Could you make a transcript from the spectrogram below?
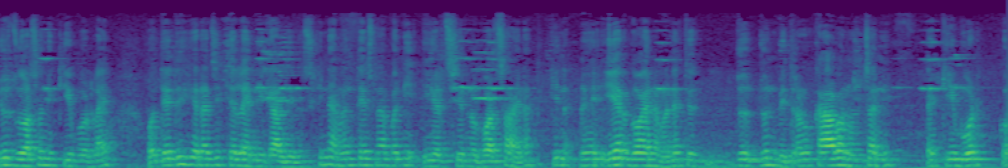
युज गर्छौँ नि किबोर्डलाई हो त्यतिखेर चाहिँ त्यसलाई निकालिदिनुहोस्। किनभने त्यसमा पनि एयर छिर्नुपर्छ होइन। किन एयर गएन भने त्यो जुन भित्रको कार्बन हुन्छ नि त्यो किबोर्डको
